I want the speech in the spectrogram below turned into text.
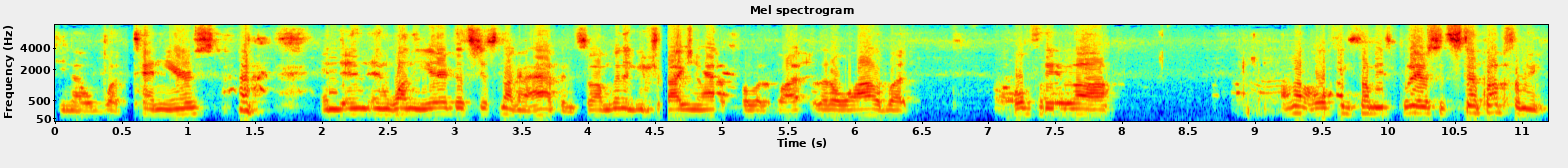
you know, what ten years, and in, in one year that's just not gonna happen. So I'm gonna be dragging out for a little while, a little while but hopefully, uh, I don't know. Hopefully, some of these players would step up for me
